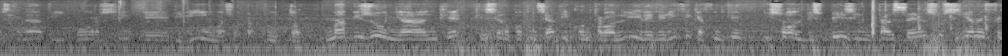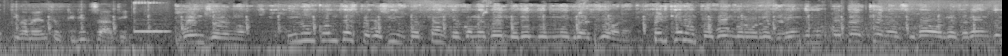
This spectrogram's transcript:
ripristinati i corsi di lingua soprattutto, ma bisogna anche che siano potenziati i controlli e le verifiche affinché i soldi spesi in tal senso siano effettivamente utilizzati. Buongiorno, in un contesto così importante come quello dell'immigrazione, perché non propongono un referendum o perché non si fa un referendum,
